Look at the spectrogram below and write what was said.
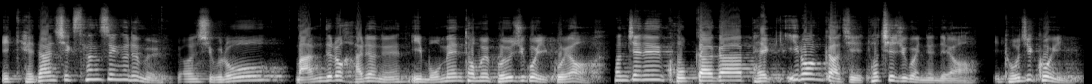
이 계단식 상승 흐름을 이런 식으로 만들어 가려는 이 모멘텀을 보여주고 있고요. 현재는 고가가 101원까지 터치해주고 있는데요. 이 도지코인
